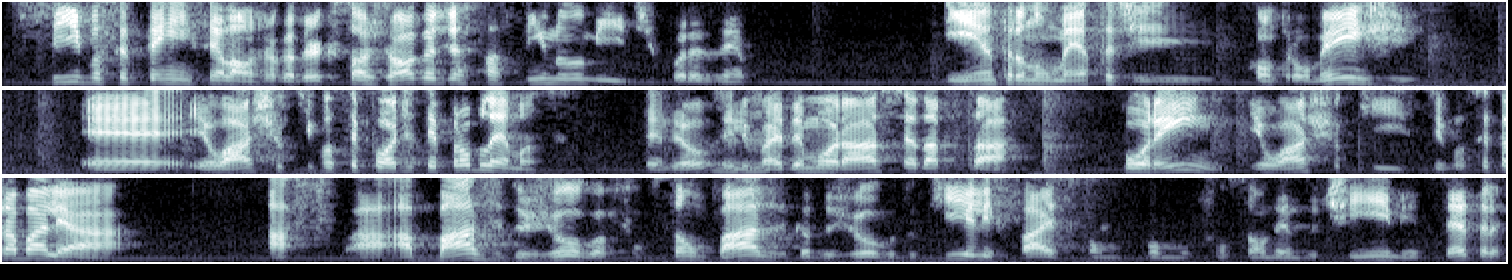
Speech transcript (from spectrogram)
Se você tem, sei lá, um jogador que só joga de assassino no mid, por exemplo, e entra num meta de control mage, é, eu acho que você pode ter problemas, entendeu? Uhum. Ele vai demorar a se adaptar. Porém, eu acho que se você trabalhar a, a, a, base do jogo, a função básica do jogo, do que ele faz como, como função dentro do time, etc.,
